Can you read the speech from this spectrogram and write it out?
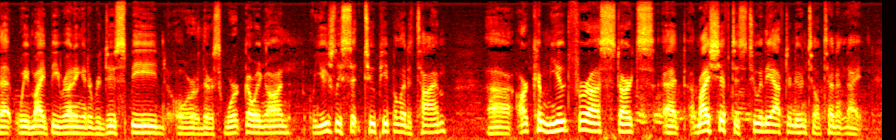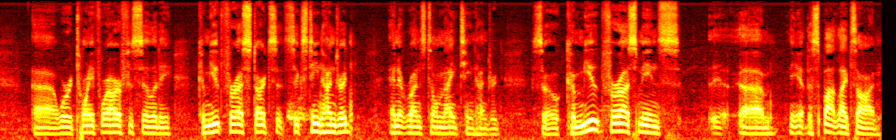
that we might be running at a reduced speed or there's work going on. We usually sit two people at a time. Uh, our commute for us starts at my shift is 2 in the afternoon till 10 at night. Uh, we're a 24 hour facility. Commute for us starts at 1600 and it runs till 1900. So commute for us means um, the, the spotlight's on.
